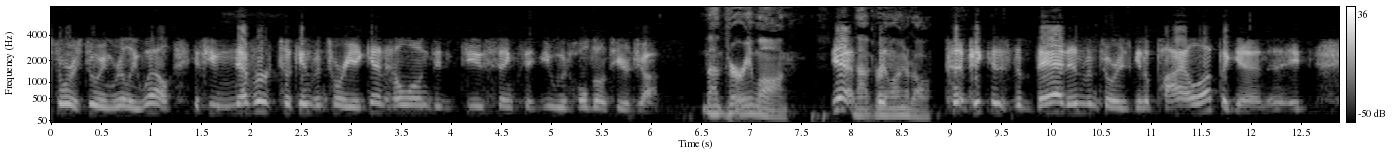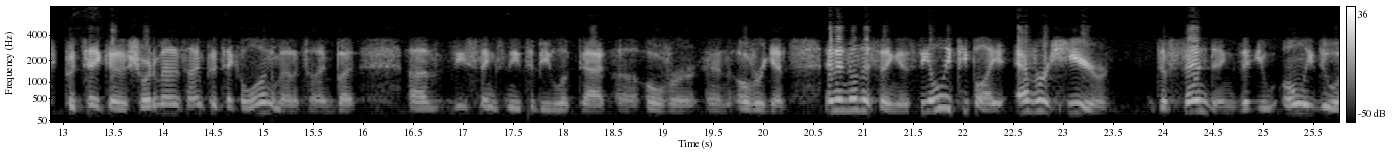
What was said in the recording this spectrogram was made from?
store is doing really well. If you never took inventory again, how long did do you think that you would hold on to your job? Not very long. Yeah, Not very long at all. because the bad inventory is going to pile up again. It could take a short amount of time, could take a long amount of time, but uh, these things need to be looked at uh, over and over again. And another thing is the only people I ever hear defending that you only do a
